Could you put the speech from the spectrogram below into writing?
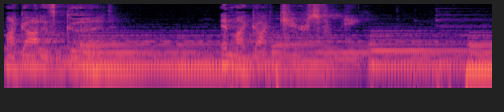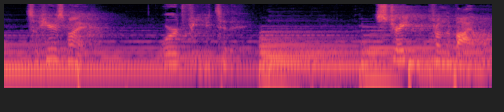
my God is good and my God cares for me. So here's my word for you today. Straight from the Bible,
